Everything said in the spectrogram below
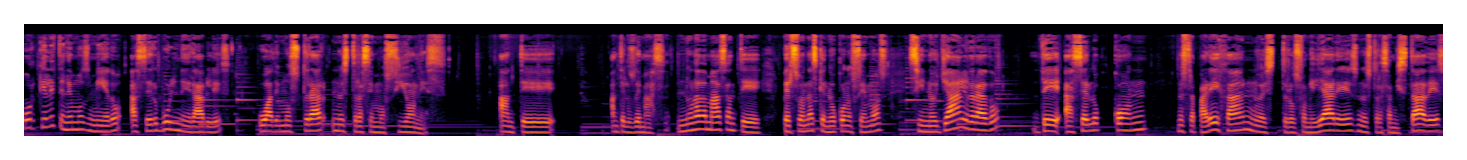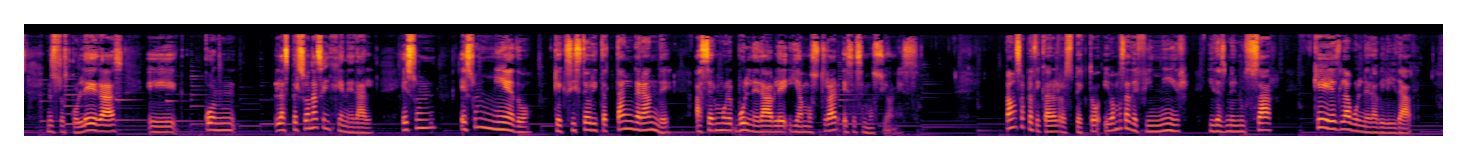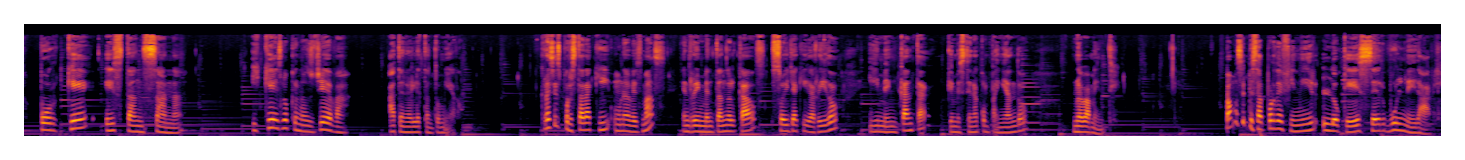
¿Por qué le tenemos miedo a ser vulnerables o a demostrar nuestras emociones ante, ante los demás? No nada más ante personas que no conocemos, sino ya al grado de hacerlo con nuestra pareja, nuestros familiares, nuestras amistades, nuestros colegas, eh, con las personas en general. Es un, es un miedo que existe ahorita tan grande a ser vulnerable y a mostrar esas emociones. Vamos a platicar al respecto y vamos a definir y desmenuzar qué es la vulnerabilidad, por qué es tan sana y qué es lo que nos lleva a tenerle tanto miedo. Gracias por estar aquí una vez más en Reinventando el Caos. Soy Jackie Garrido y me encanta que me estén acompañando nuevamente. Vamos a empezar por definir lo que es ser vulnerable.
